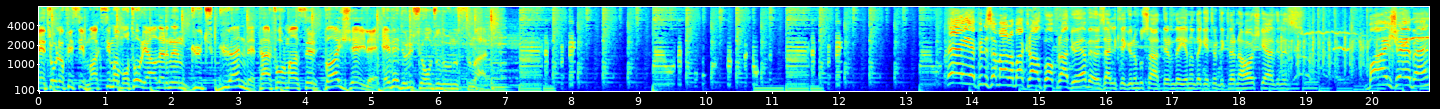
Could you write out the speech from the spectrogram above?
Petrol Ofisi Maxima motor yağlarının güç, güven ve performansı Bay J ile eve dönüş yolculuğunu sunar. Hey hepinize merhaba Kral Pop Radyo'ya ve özellikle günün bu saatlerinde yanında getirdiklerine hoş geldiniz. Bay J ben.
